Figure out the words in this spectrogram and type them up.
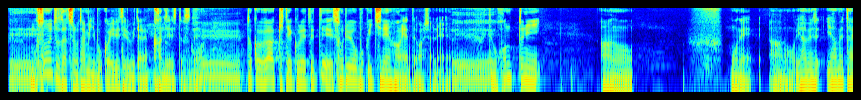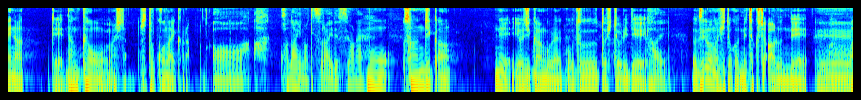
ええもうそういう人たちのために僕は入れてるみたいな感じでしたですね、へとかが来てくれててそれを僕1年半やってましたね、ええでも本当にあのもうねあのやめやめたいなって何回も思いました。人来ないから。あーあ来ないの辛いですよね。もう3時間ね4時間ぐらいこうずーっと一人で、はい。ゼロの日とかめちゃくちゃあるんでへあ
